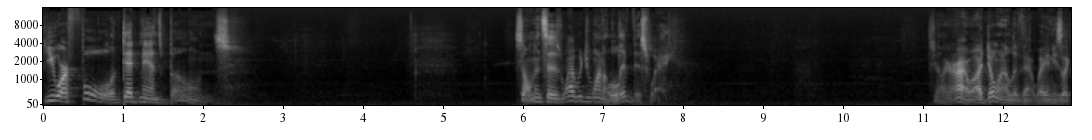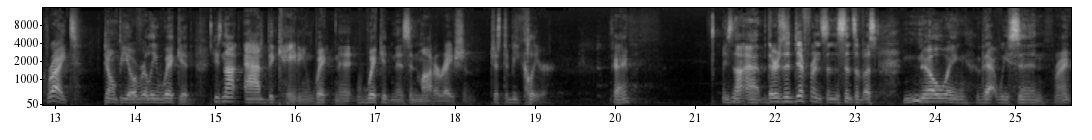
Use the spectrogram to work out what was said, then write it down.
you are full of dead man's bones. Solomon says, Why would you want to live this way? So you're like, All right, well, I don't want to live that way. And he's like, Right, don't be overly wicked. He's not advocating wickedness in moderation, just to be clear. Okay? He's not, there's a difference in the sense of us knowing that we sin, right?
